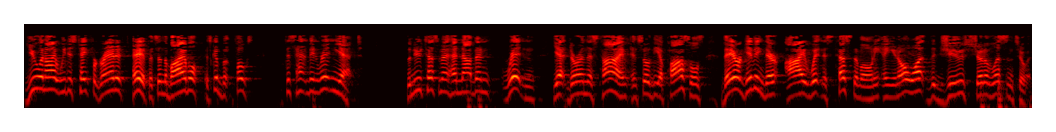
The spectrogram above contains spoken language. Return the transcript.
You and I, we just take for granted, hey, if it's in the Bible, it's good. But folks, this hadn't been written yet. The New Testament had not been written yet during this time, and so the apostles, they are giving their eyewitness testimony, and you know what? The Jews should have listened to it.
